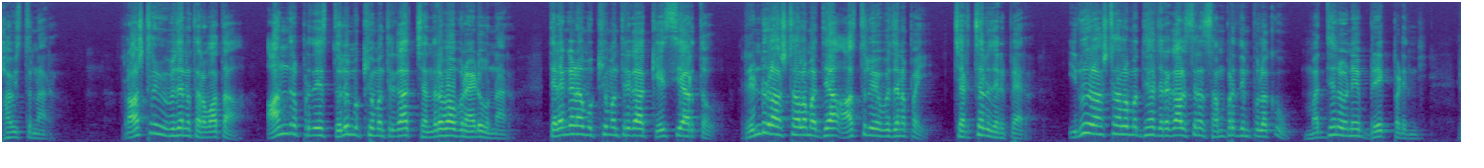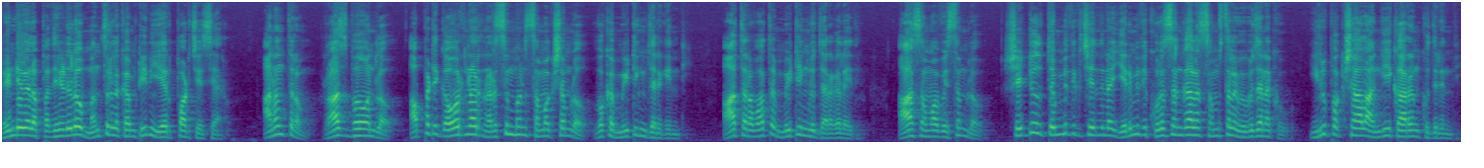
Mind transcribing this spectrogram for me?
భావిస్తున్నారు. రాష్ట్ర విభజన తర్వాత ఆంధ్రప్రదేశ్ తొలి ముఖ్యమంత్రిగా చంద్రబాబు నాయుడు ఉన్నారు. తెలంగాణ ముఖ్యమంత్రిగా కేసీఆర్తో రెండు రాష్ట్రాల మధ్య ఆస్తుల విభజనపై చర్చలు జరిపారు. ఇరు రాష్ట్రాల మధ్య జరగాల్సిన సంప్రదింపులకు మధ్యలోనే బ్రేక్ పడింది. రెండు వేల పదిహేడులో మంత్రుల కమిటీని ఏర్పాటు చేశారు. అనంతరం రాజ్భవన్లో అప్పటి గవర్నర్ నరసింహన్ సమక్షంలో ఒక మీటింగ్ జరిగింది. ఆ తర్వాత మీటింగ్లు జరగలేదు. ఆ సమావేశంలో షెడ్యూల్ తొమ్మిదికి చెందిన ఎనిమిది కుల సంఘాల సంస్థల విభజనకు ఇరుపక్షాల అంగీకారం కుదిరింది.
